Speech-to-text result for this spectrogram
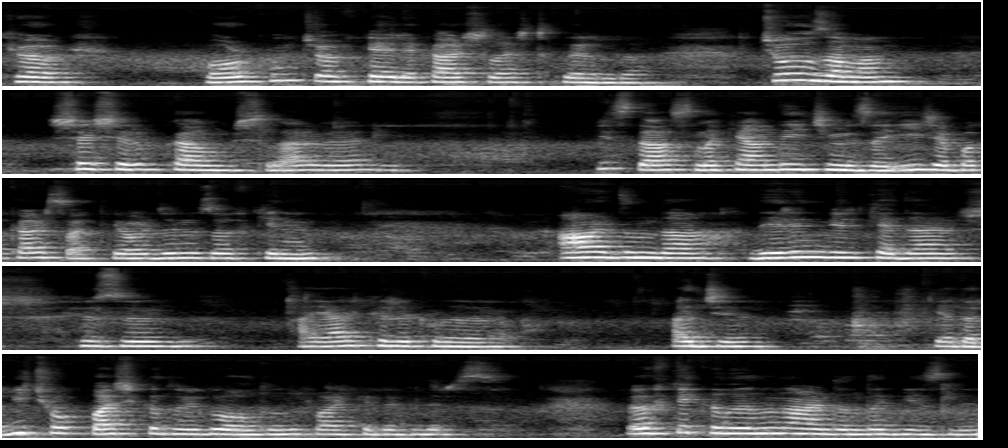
kör, korkunç öfkeyle karşılaştıklarında çoğu zaman şaşırıp kalmışlar ve biz de aslında kendi içimize iyice bakarsak gördüğümüz öfkenin ardında derin bir keder, hüzün, hayal kırıklığı, acı ya da birçok başka duygu olduğunu fark edebiliriz. Öfke kılığının ardında gizli,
